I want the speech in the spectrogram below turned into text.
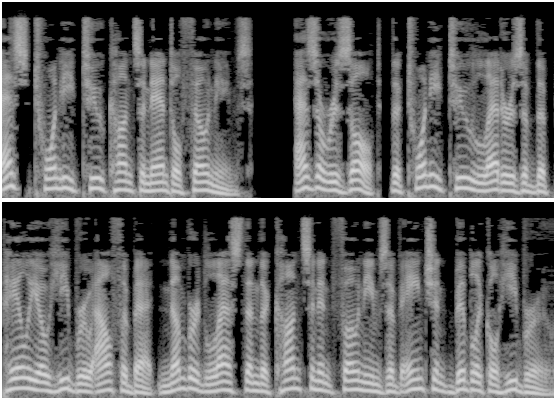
22 consonantal phonemes. As a result, the 22 letters of the Paleo-Hebrew alphabet numbered less than the consonant phonemes of ancient Biblical Hebrew,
